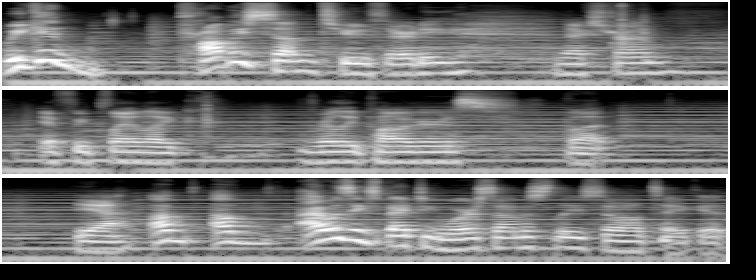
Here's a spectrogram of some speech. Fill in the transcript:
We could probably sub 230 next run if we play like really poggers, but yeah, I'll, I'll, I was expecting worse honestly, so I'll take it.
